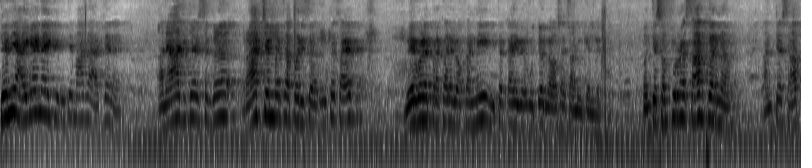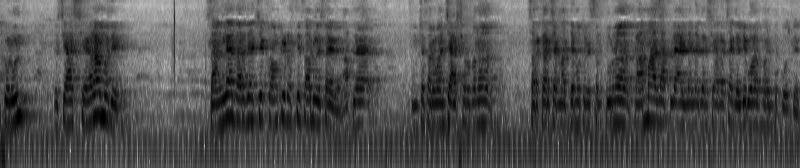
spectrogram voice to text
त्यांनी ऐकाय नाही केली ते मागं आटले नाही. आणि आज इथं सगळं राज चेंबरचा परिसर इथं साहेब वेगवेगळ्या प्रकारे लोकांनी इथं काही उद्योग व्यवसाय चालू केले. पण ते संपूर्ण साफ करणं आणि ते साफ करून तसे आज शहरामध्ये चांगल्या दर्जाचे कॉन्क्रीट रस्ते चालू आहे साहेब. आपल्या तुमच्या सर्वांच्या आशीर्वादानं सरकारच्या माध्यमातून हे संपूर्ण काम आज आपल्या अहिल्यानगर शहराच्या गल्लीबोळापर्यंत पोहोचलेत.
